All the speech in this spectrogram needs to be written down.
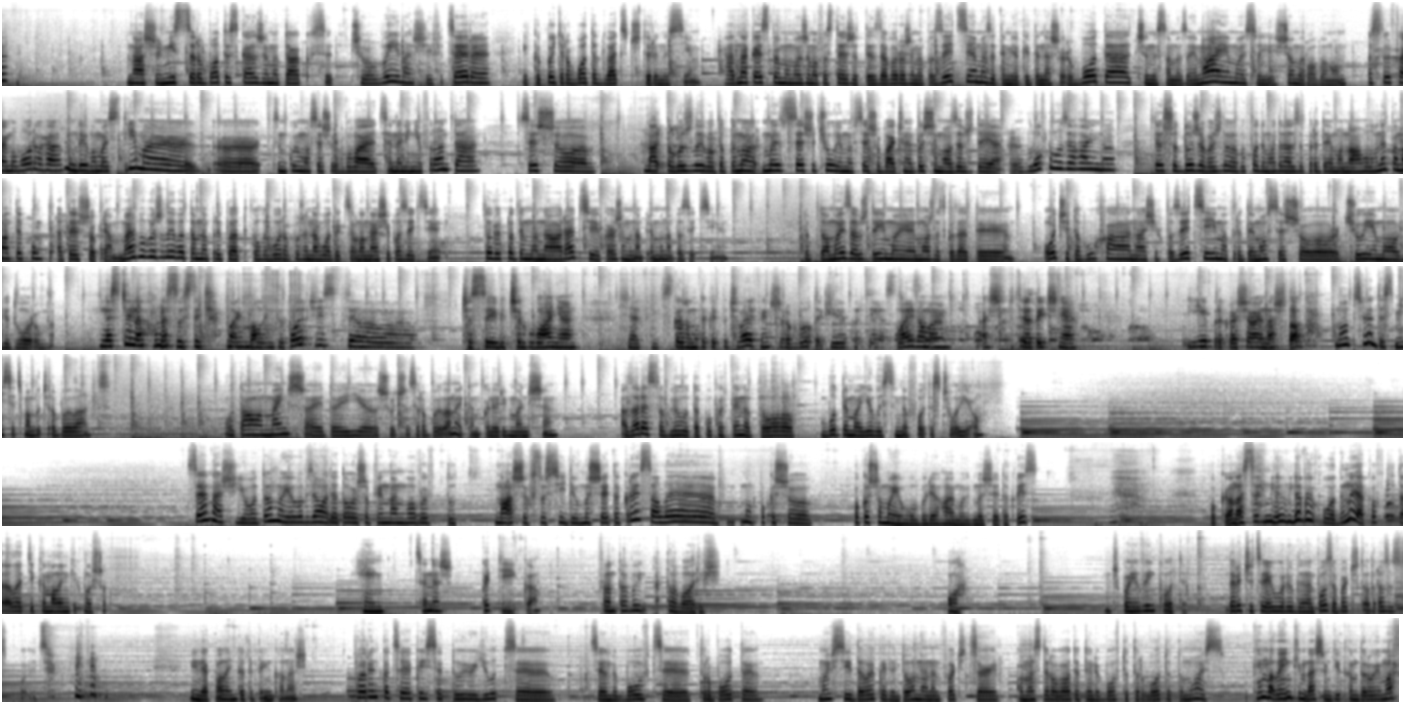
наше місце роботи, скажімо так, це чолові, наші офіцери, і кипить робота 24 на 7. А на КСП ми можемо постежити за ворожими позиціями, за тим, як іде наша робота, чим ми саме займаємося і що ми робимо. Слухаємо ворога, дивимося стріми, е, цинкуємо все, що відбувається на лінії фронту, все, що надто важливо. Тобто, ми, ми все, що чуємо, все, що бачимо, пишемо завжди в групу загально. Те, що дуже важливо, виходимо одразу передаємо на головний командний пункт. А те, що прям мега важливо, там, наприклад, коли ворог уже наводиться на наші позиції, то виходимо на рацію і кажемо напряму на позиції. Тобто, ми завжди, ми можна сказати, очі та вуха наших позицій. Ми передаємо все, що чуємо від ворога. На стінах у нас висить моя маленька творчість, е, часи від чергування. Як, скажімо так, відпочивають, інше роблю такі картини з слайдами, аж патріотичні. І прикрашаю наш штаб. Ну, це десь місяць, мабуть, робила. У таун менше, і то її швидше зробила, ну і там кольорів менше. А зараз роблю таку картину, то буде моє весільне фото з чоловіком. Це наш йода. Ми його взяли для того, щоб він нам ловив тут наших сусідів мишей та крис, але ну, поки що, поки що ми його оберігаємо від мишей та крис. Поки у нас це не, не виходить. Ну, як виходить, але тільки маленьких мишок. Це наш котійка. фронтовий товариш. О! Бойовий котик. До речі, це його улюблена поза, бачите, одразу заспокоїться. Він як маленька дитинка наша. Тваринка це якийсь той уют, це, це любов, це турбота. Ми всі далеко від дому, нам хочеться комусь дарувати ту любов, ту турботу, тому ось таким маленьким нашим діткам даруємо.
